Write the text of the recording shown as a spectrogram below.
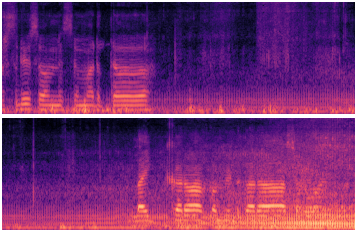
श्री स्वामी समर्थ. लाईक करा कमेंट करा सर्वांनी.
